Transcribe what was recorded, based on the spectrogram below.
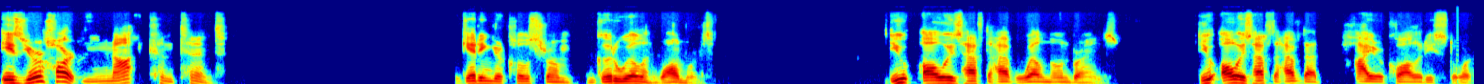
Is your heart not content getting your clothes from Goodwill and Walmart? Do you always have to have well known brands? Do you always have to have that higher quality store?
